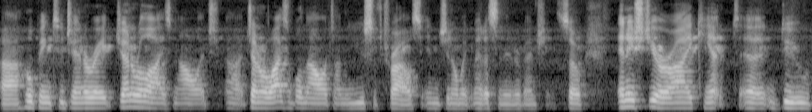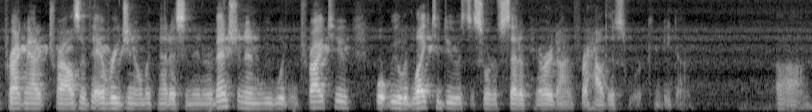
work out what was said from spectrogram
uh, hoping to generate generalized knowledge, uh, generalizable knowledge on the use of trials in genomic medicine interventions. So NHGRI can't uh, do pragmatic trials of every genomic medicine intervention, and we wouldn't try to. What we would like to do is to sort of set a paradigm for how this work can be done. Um,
